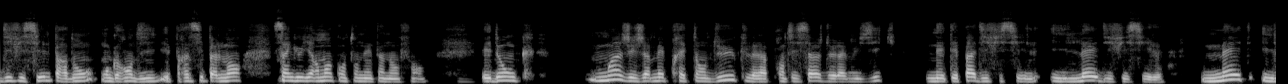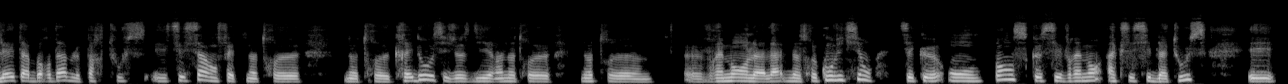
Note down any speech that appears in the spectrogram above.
difficiles, pardon, on grandit et principalement, singulièrement quand on est un enfant. Et donc, moi, j'ai jamais prétendu que l'apprentissage de la musique n'était pas difficile. Il est difficile, mais il est abordable par tous. Et c'est ça, en fait, notre notre credo, si j'ose dire, hein, notre notre euh, vraiment notre conviction, c'est que on pense que c'est vraiment accessible à tous. Et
